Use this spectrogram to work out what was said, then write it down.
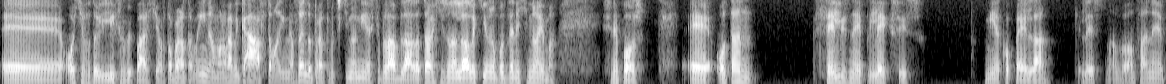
Ε, όχι αυτό το ηλίθιο που υπάρχει. Από το πρώτο μήνα, μονογαμικά, αυτό είναι, αυτό είναι το πρότυπο της κοινωνίας και μπλα μπλα. Αλλά τώρα αρχίζω να λέω άλλο κείμενο, οπότε δεν έχει νόημα. Συνεπώς, ε, όταν θέλεις να επιλέξεις μία κοπέλα και λες να δω αν θα είναι,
